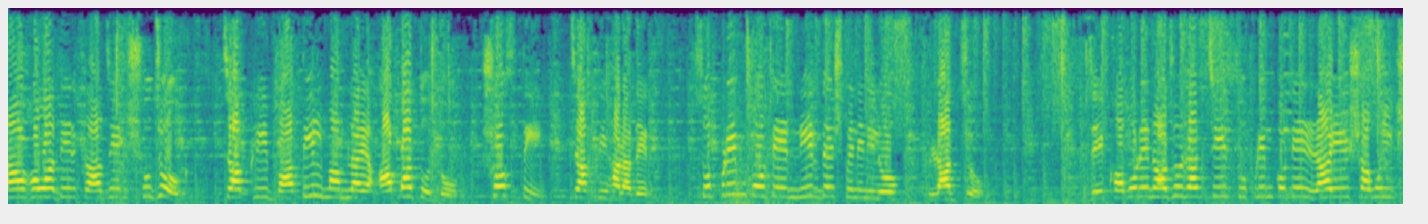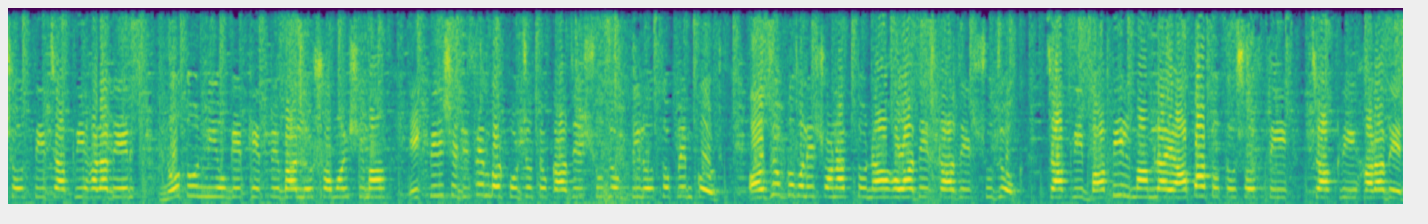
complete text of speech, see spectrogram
না হওয়াদের কাজের সুযোগ চাকরি বাতিল মামলায় আপাতত স্বস্তি চাকরিহারাদের। সুপ্রিম কোর্টের নির্দেশ মেনে নিল রাজ্য। যে খবরে নজর রাখছি, সুপ্রিম কোর্টের রায়ে সাময়িক স্বস্তি চাকরিহারাদের নতুন নিয়োগের ক্ষেত্রে বাড়ল সময়সীমা। একত্রিশে ডিসেম্বর পর্যন্ত কাজের সুযোগ দিল সুপ্রিম কোর্ট। অযোগ্য বলে শনাক্ত না হওয়াদের কাজের সুযোগ। চাকরি বাতিল মামলায় আপাতত স্বস্তি চাকরিহারাদের।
